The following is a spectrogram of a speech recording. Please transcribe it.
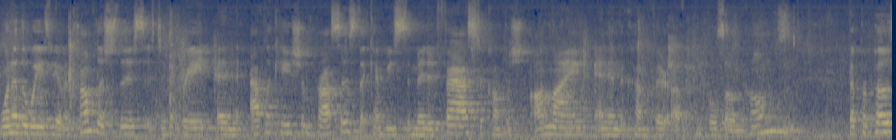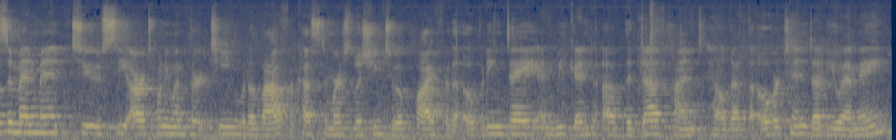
One of the ways we have accomplished this is to create an application process that can be submitted fast, accomplished online, and in the comfort of people's own homes. The proposed amendment to CR 2113 would allow for customers wishing to apply for the opening day and weekend of the dove hunt held at the Overton WMA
